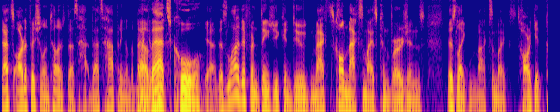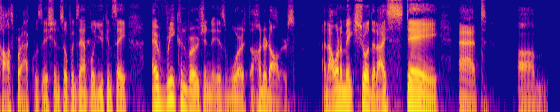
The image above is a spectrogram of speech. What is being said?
That's artificial intelligence. That's ha- that's happening on the back. Now end. that's cool. Yeah, there's a lot of different things you can do. Max, it's called maximize conversions. There's like maximize target cost per acquisition. So, for example, you can say every conversion is worth hundred dollars, and I want to make sure that I stay at um,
